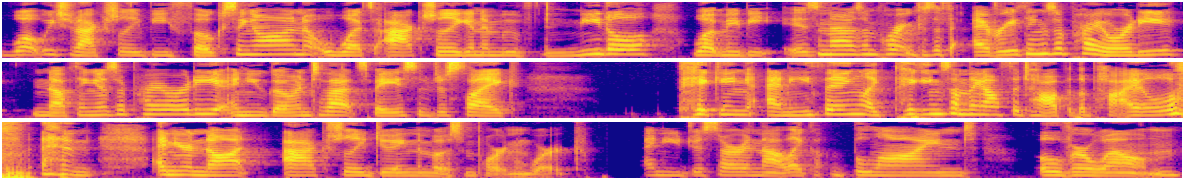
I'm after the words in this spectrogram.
what we should actually be focusing on, what's actually going to move the needle, what maybe isn't as important. Because if everything's a priority, nothing is a priority, and you go into that space of just like picking anything, like picking something off the top of the pile, and and you're not actually doing the most important work, and you just are in that like blind overwhelm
